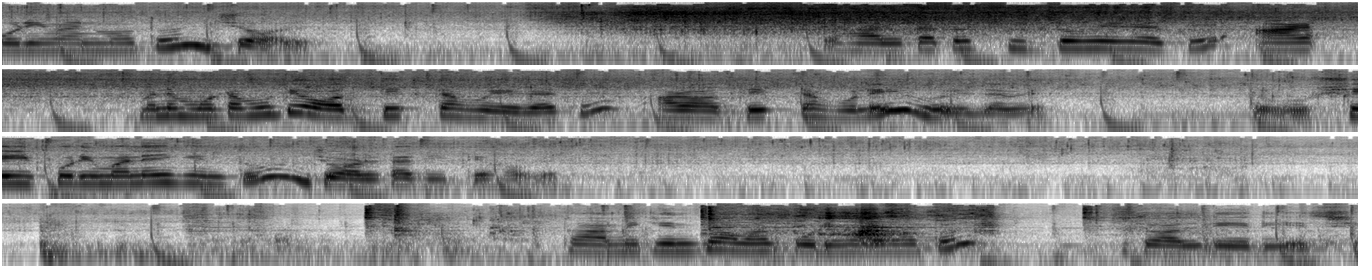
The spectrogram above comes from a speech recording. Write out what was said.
পরিমাণ মতন জল। তো হালকা তো সিদ্ধ হয়ে গেছে, আর মানে মোটামুটি অর্ধেকটা হয়ে গেছে, আর অর্ধেকটা হলেই হয়ে যাবে। তো সেই পরিমাণেই কিন্তু জলটা দিতে হবে। তো আমি কিন্তু আমার পরিমাণ মতন জল দিয়ে দিয়েছি।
